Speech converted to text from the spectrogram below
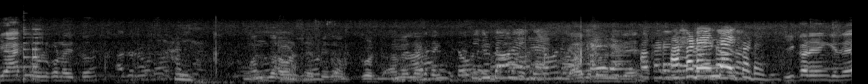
ಯಾಕೆ ಒಂದು ರೌಂಡ್ ಇದೆ ಗುಡ್ ಆಮೇಲೆ ಇದು ಡೌನ್ ಈ ಕಡೆ ಹೆಂಗಿದೆ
